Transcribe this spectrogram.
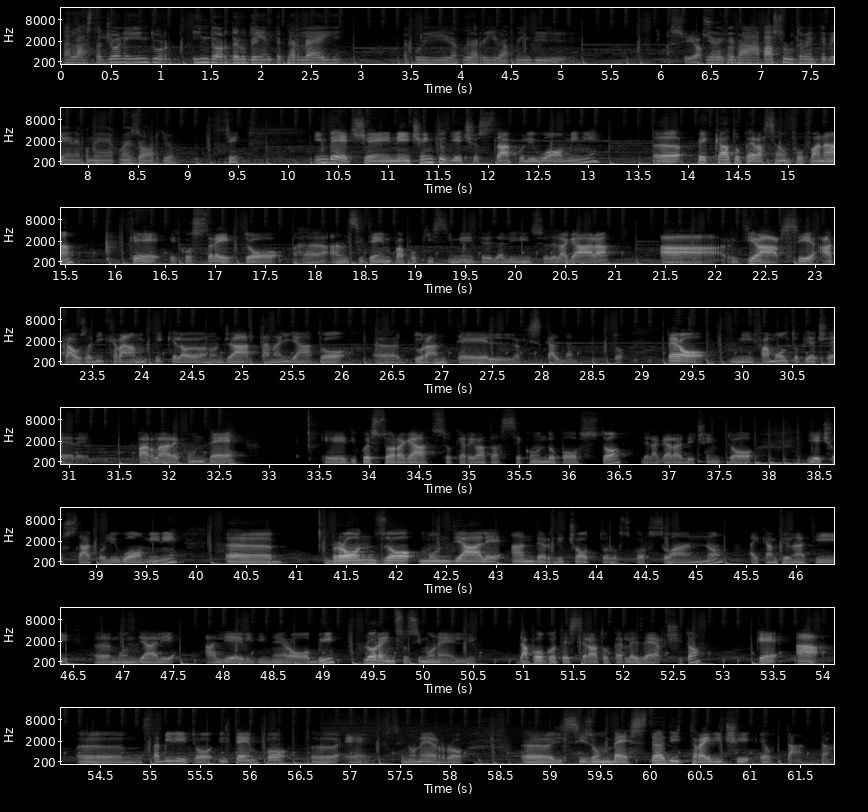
dalla stagione indoor, indoor deludente per lei da cui, da cui arriva, quindi sì, direi che va, va assolutamente bene come, come esordio. Sì. Invece nei 110 ostacoli uomini, eh, peccato per Hassan Fofana che è costretto eh, anzitempo a pochissimi metri dall'inizio della gara a ritirarsi a causa di crampi che lo avevano già attanagliato eh, durante il riscaldamento. Però mi fa molto piacere parlare con te e di questo ragazzo che è arrivato al secondo posto della gara dei 110 ostacoli uomini, eh, bronzo mondiale under 18 lo scorso anno ai campionati eh, mondiali allievi di Nairobi, Lorenzo Simonelli, da poco tesserato per l'esercito, che ha ehm, stabilito il tempo eh, e se non erro eh, il season best di 13,80.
